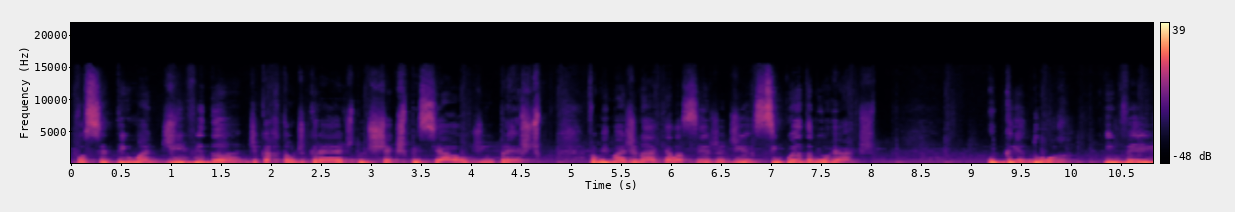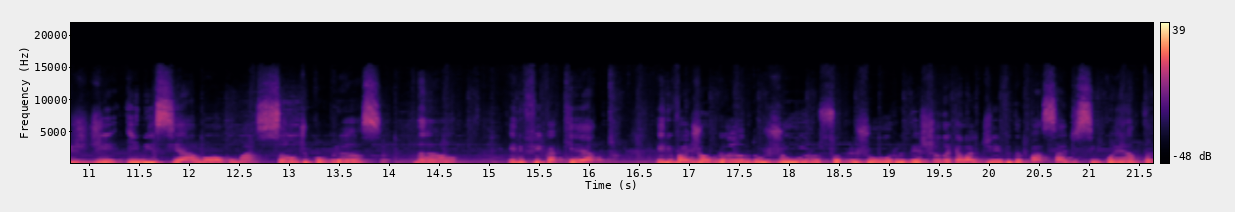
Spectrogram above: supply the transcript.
Você tem uma dívida de cartão de crédito, de cheque especial, de empréstimo. Vamos imaginar que ela seja de 50 mil reais. O credor em vez de iniciar logo uma ação de cobrança, não, ele fica quieto. Ele vai jogando juros sobre juros, deixando aquela dívida passar de 50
